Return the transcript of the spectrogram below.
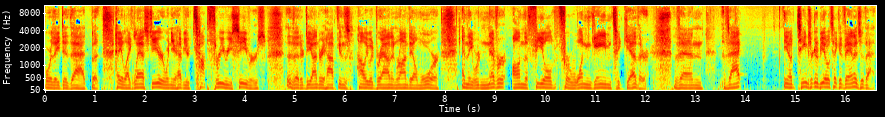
or they did that." But hey, like last year, when you have your top three receivers that are DeAndre Hopkins, Hollywood Brown, and Rondale Moore, and they were never on the field for one game together, then that you know, teams are going to be able to take advantage of that.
